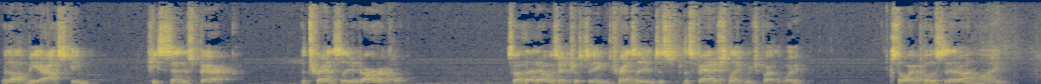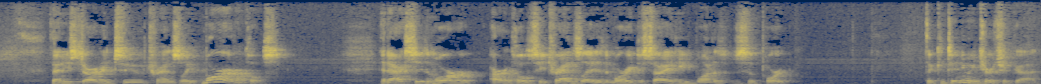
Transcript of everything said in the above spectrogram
without me asking, he sends back a translated article. So I thought that was interesting, translated into the Spanish language, by the way. So I posted that online. Then he started to translate more articles. And actually, the more articles he translated, the more he decided he wanted to support the continuing Church of God.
